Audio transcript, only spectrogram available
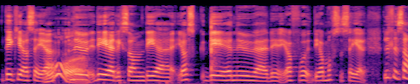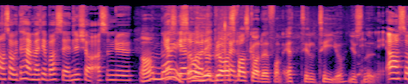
det kan jag säga. Åh. Nu, det är liksom, det är, jag, det nu är det, jag, får, det, jag måste säga det. Lite samma sak, det här med att jag bara säger, nu kör, alltså nu, Ja, nice. jag Ja, lovar men hur bra själv. spanska har du från 1 till 10 just nu? alltså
